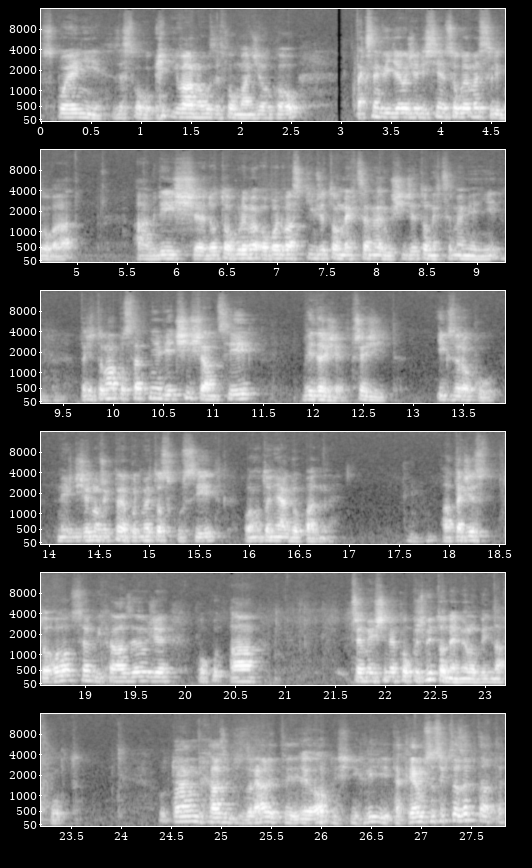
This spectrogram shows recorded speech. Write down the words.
spojení se svou Ivanou, se svou manželkou, tak jsem viděl, že když si něco budeme slibovat a když do toho budeme oba dva s tím, že to nechceme rušit, že to nechceme měnit, takže to má podstatně větší šanci vydržet, přežít x roku, než když jenom řekneme, pojďme to zkusit, ono to nějak dopadne. A takže z toho jsem vycházel, že pokud a přemýšlím, jako proč by to nemělo být na furt. To já vycházím z reality jo? dnešních lidí. Tak já jsem se chtěl zeptat. Tak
